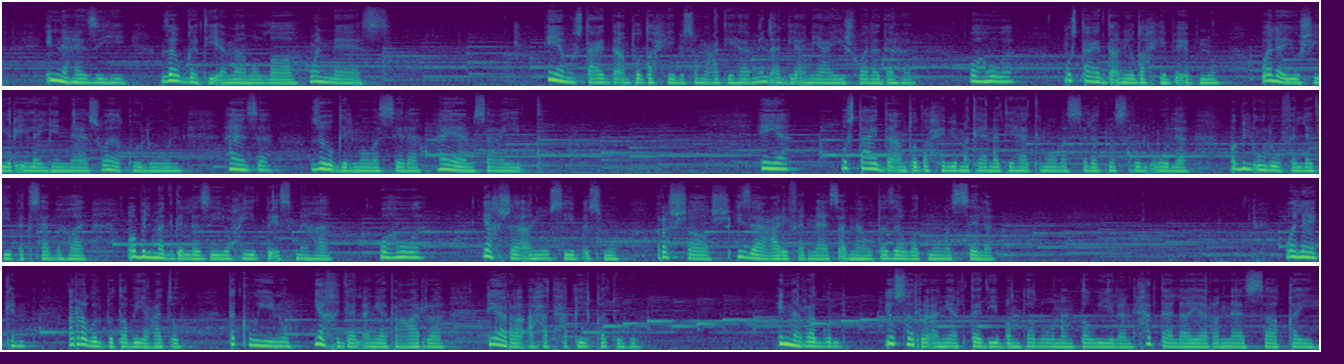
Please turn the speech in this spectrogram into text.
إن هذه زوجتي أمام الله والناس. هي مستعدة أن تضحي بسمعتها من أجل أن يعيش ولدها وهو مستعد أن يضحي بابنه ولا يشير إليه الناس ويقولون هذا زوج الممثلة هيام سعيد. هي مستعدة أن تضحي بمكانتها كممثلة مصر الأولى وبالألوف التي تكسبها وبالمجد الذي يحيط باسمها وهو يخشى أن يصيب اسمه رشاش إذا عرف الناس أنه تزوج ممثلة. ولكن الرجل بطبيعته تكوينه يخجل أن يتعرى ليرى أحد حقيقته. إن الرجل يصر أن يرتدي بنطلونا طويلا حتى لا يرى الناس ساقيه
